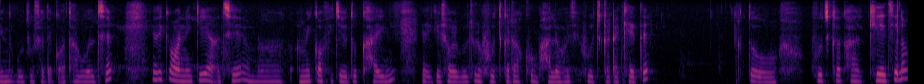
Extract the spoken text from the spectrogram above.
কিন্তু প্রচুর সাথে কথা বলছে। এদিকে অনেকেই আছে, আমরা, আমি কফি যেহেতু খাইনি, এদিকে সবাই বলছিলো ফুচকাটা খুব ভালো হয়েছে, ফুচকাটা খেতে। তো ফুচকা খা, খেয়েছিলাম,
